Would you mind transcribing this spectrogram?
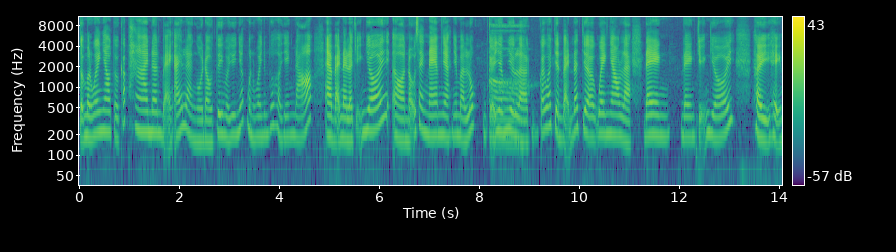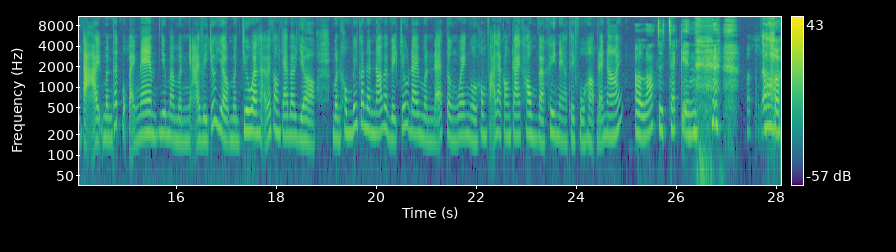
Tụi mình quen nhau từ cấp 2 nên bạn ấy là người đầu tiên và duy nhất mình quen trong suốt thời gian đó. À bạn này là chuyển giới uh, nữ sang nam nha. Nhưng mà lúc kiểu giống như là cái quá trình bạn đó chơi quen nhau là đang đang chuyển giới. Thì hiện tại mình thích một bạn nam, nhưng mà mình ngại vì trước giờ mình chưa quan hệ với con trai bao giờ. Mình không biết có nên nói về việc trước đây mình đã từng quen người không phải là con trai không, và khi nào thì phù hợp để nói. A lot to take in. ờ.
